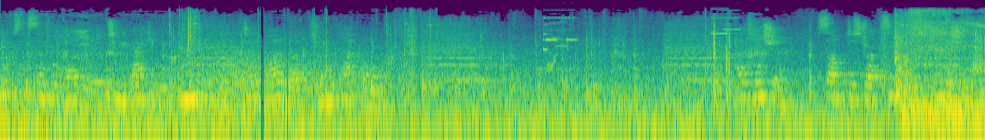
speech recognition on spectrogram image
Use the central elevator to evacuate immediately to the bottom level train platform. Attention. Self-destruct sequence initiated.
